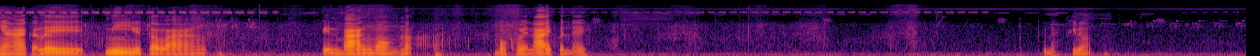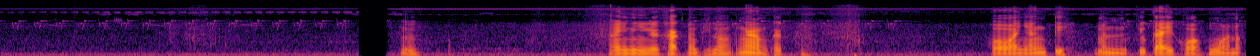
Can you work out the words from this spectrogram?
หญ้าก็เลยมีอยู่ตะวาง เป็นบางมองเนาะบ่ค่อยร้ายเป็นไดพูดนะพี่น้อง ให้นี่ก็คักน้องพี่น้องงามคักพอว่ายังติ มันอยู่ไก่คอกงัวเนาะ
